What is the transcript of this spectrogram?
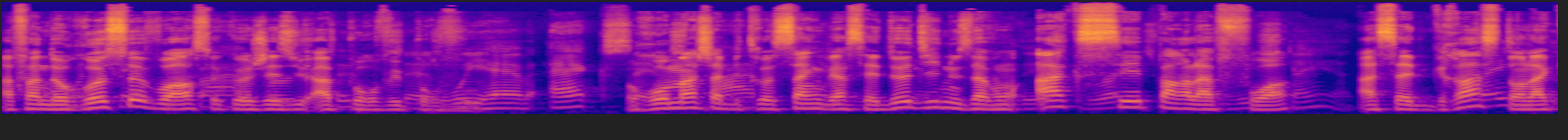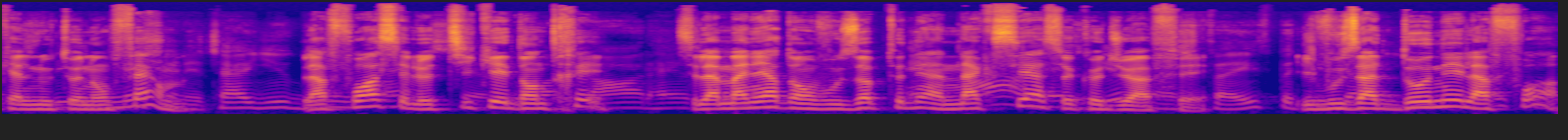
afin de recevoir ce que Jésus a pourvu pour vous. Romains chapitre 5 verset 2 dit, Nous avons accès par la foi à cette grâce dans laquelle nous tenons ferme. La foi, c'est le ticket d'entrée. C'est la manière dont vous obtenez un accès à ce que Dieu a fait. Il vous a donné la foi,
